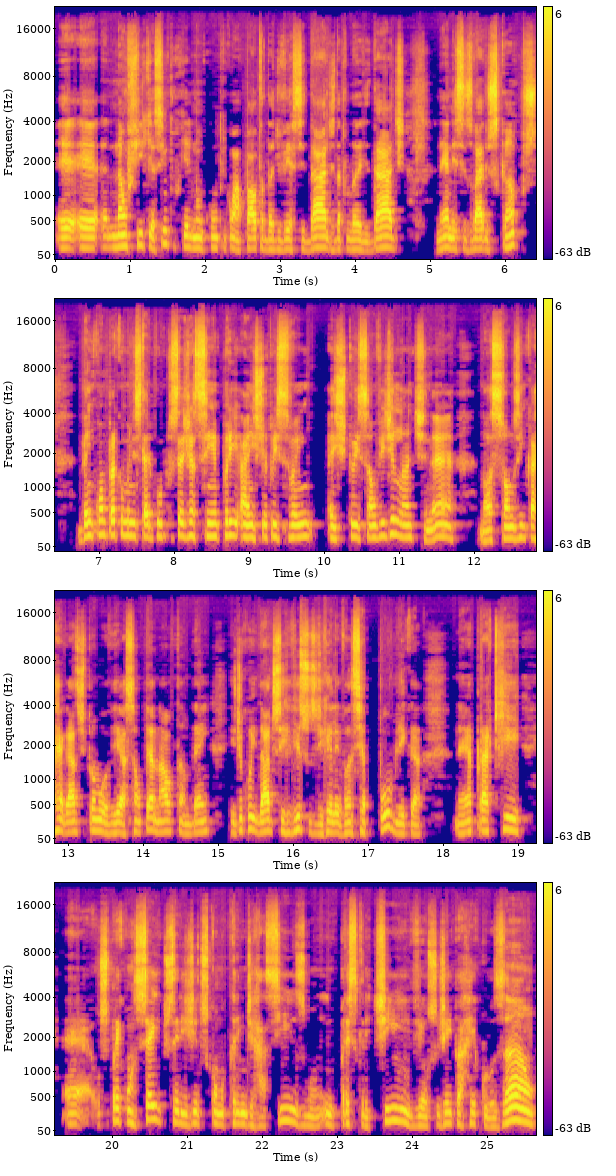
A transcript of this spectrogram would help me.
é, é, não fique assim, porque ele não cumpre com a pauta da diversidade, da pluralidade, né, nesses vários campos, bem como para que o Ministério Público seja sempre a instituição, a instituição vigilante. Né? Nós somos encarregados de promover a ação penal também e de cuidar dos serviços de relevância pública né, para que é, os preconceitos erigidos como crime de racismo, imprescritível, sujeito à reclusão,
